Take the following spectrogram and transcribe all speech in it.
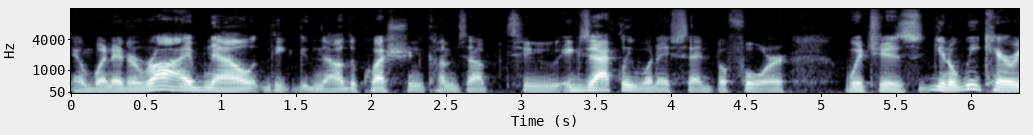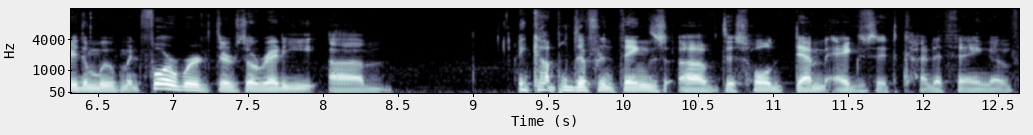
and when it arrived, now the now the question comes up to exactly what I said before, which is you know we carry the movement forward. There's already um, a couple different things of this whole dem exit kind of thing of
